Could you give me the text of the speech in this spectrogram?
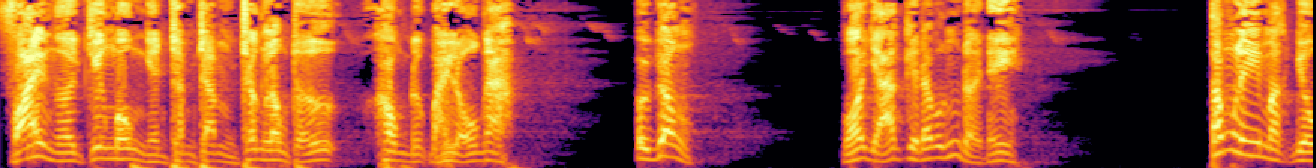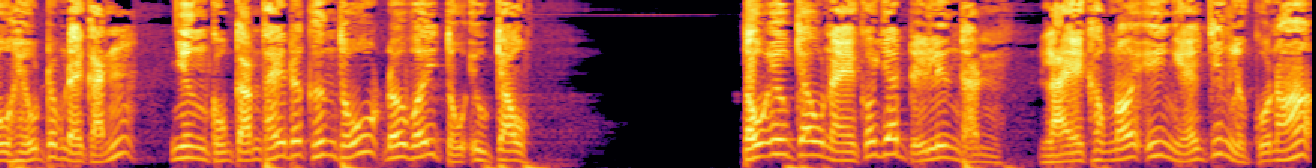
phải người chuyên môn nhìn chăm chăm chân long tự, không được bại lộ nha. Ừ dân. Võ giả kia đáp ứng đời đi. Tống Ly mặc dù hiểu trong đại cảnh, nhưng cũng cảm thấy rất hứng thú đối với tụ yêu châu. Tụ yêu châu này có giá trị liên thành, lại không nói ý nghĩa chiến lược của nó.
